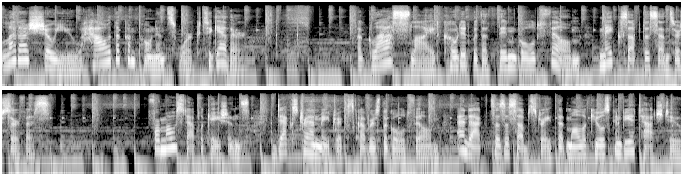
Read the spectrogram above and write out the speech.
Let us show you how the components work together. A glass slide coated with a thin gold film makes up the sensor surface. For most applications, Dextran Matrix covers the gold film and acts as a substrate that molecules can be attached to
